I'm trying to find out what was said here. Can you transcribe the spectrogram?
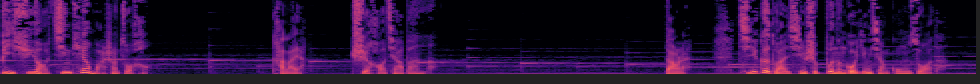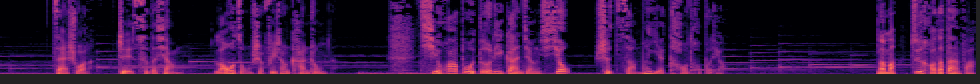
必须要今天晚上做好。看来呀，只好加班了。当然，几个短信是不能够影响工作的。再说了，这次的项目老总是非常看重的，企划部得力干将肖是怎么也逃脱不掉。那么，最好的办法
